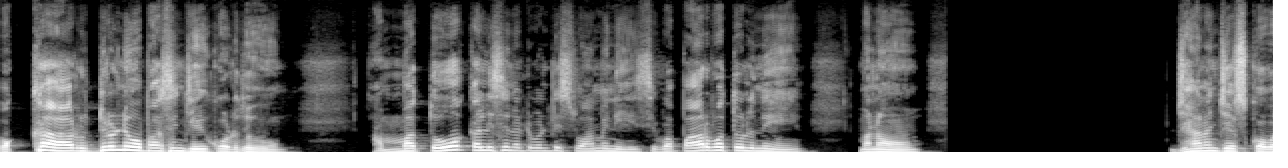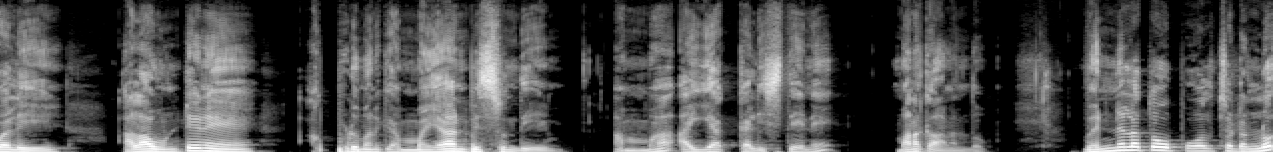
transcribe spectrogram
ఒక్క రుద్రుడిని ఉపాసన చేయకూడదు. అమ్మతో కలిసినటువంటి స్వామిని శివపార్వతులని మనం ధ్యానం చేసుకోవాలి. అలా ఉంటేనే అప్పుడు మనకి అమ్మయ్య అనిపిస్తుంది. అమ్మ అయ్య కలిస్తేనే మనకు ఆనందం. వెన్నెలతో పోల్చడంలో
